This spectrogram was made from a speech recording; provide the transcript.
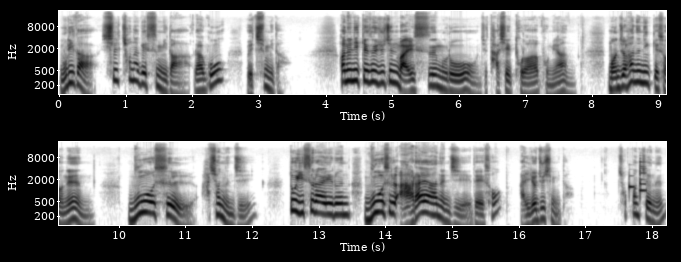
우리가 실천하겠습니다. 라고 외칩니다. 하느님께서 해주신 말씀으로 이제 다시 돌아와 보면 먼저 하느님께서는 무엇을 하셨는지 또 이스라엘은 무엇을 알아야 하는지에 대해서 알려주십니다. 첫 번째는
